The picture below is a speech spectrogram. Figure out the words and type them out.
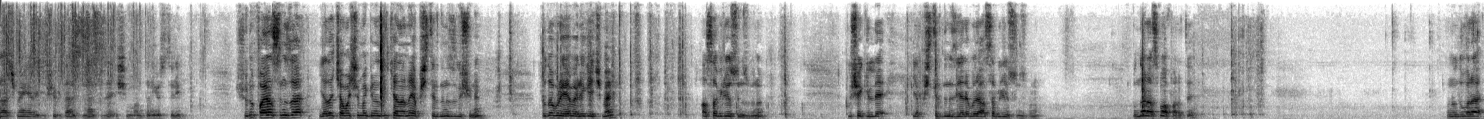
Hepsini açmaya gerek yok. Şu bir tanesinden size işin mantığını göstereyim. Şunu fayansınıza ya da çamaşır makinenizin kenarına yapıştırdığınızı düşünün. Bu da buraya böyle geçme. Asabiliyorsunuz bunu. Bu şekilde yapıştırdığınız yere böyle asabiliyorsunuz bunu. Bunlar asma aparatı. Bunu duvara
